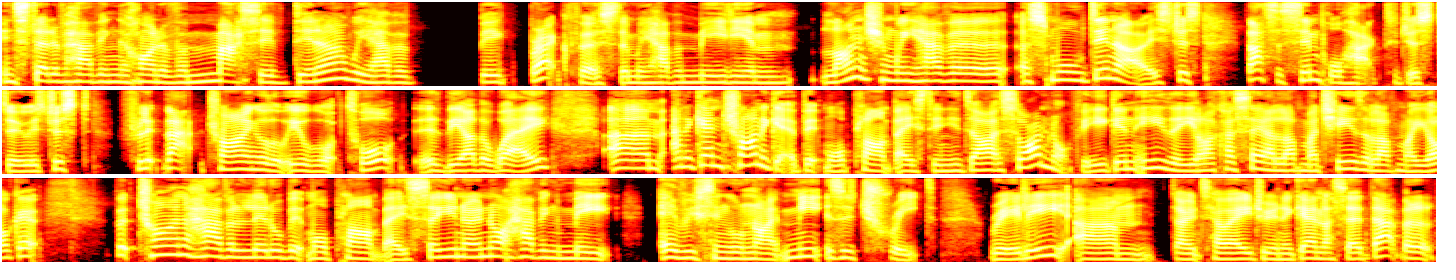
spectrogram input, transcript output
instead of having a kind of a massive dinner, we have a big breakfast, then we have a medium lunch, and we have a, a small dinner. It's just that's a simple hack to just do. Is just flip that triangle that we all got taught uh, the other way. Um, and again, trying to get a bit more plant based in your diet. So I'm not vegan either. Like I say, I love my cheese, I love my yogurt, but trying to have a little bit more plant based. So you know, not having meat every single night. Meat is a treat, really. Um, don't tell Adrian again I said that, but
